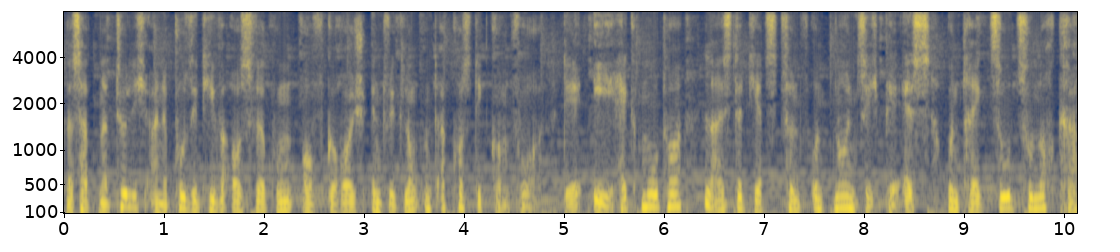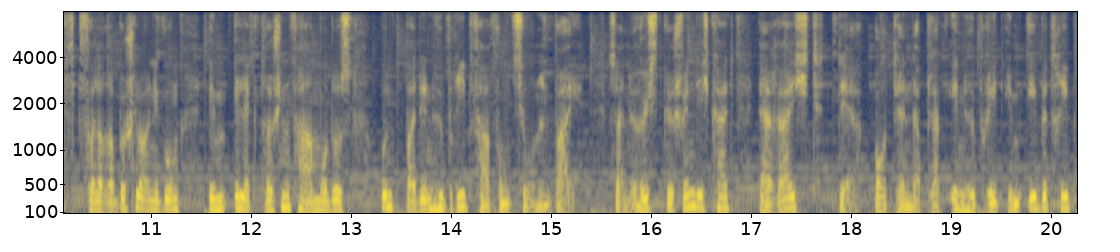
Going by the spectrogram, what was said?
Das hat natürlich eine positive Auswirkung auf Geräuschentwicklung und Akustikkomfort. Der E-Heckmotor leistet jetzt 95 PS und trägt so zu noch kraftvollerer Beschleunigung im elektrischen Fahrmodus und bei den Hybridfahrfunktionen bei. Seine Höchstgeschwindigkeit erreicht der Outlander Plug-in Hybrid im E-Betrieb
